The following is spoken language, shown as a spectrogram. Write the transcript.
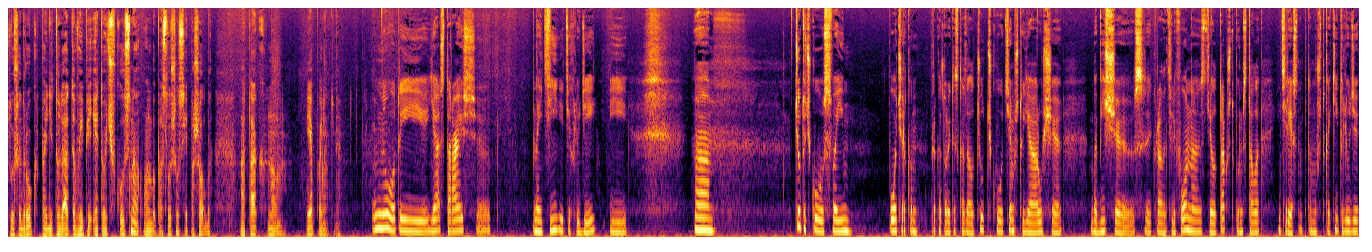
слушай, друг, пойди туда-то, выпей, это очень вкусно, он бы послушался и пошел бы. А так, ну, я понял тебя. Ну вот, и я стараюсь э, найти этих людей и э, чуточку своим почерком, про который ты сказал, чуточку тем, что я орущая бабище с экрана телефона, сделать так, чтобы им стало интересно, потому что какие-то люди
